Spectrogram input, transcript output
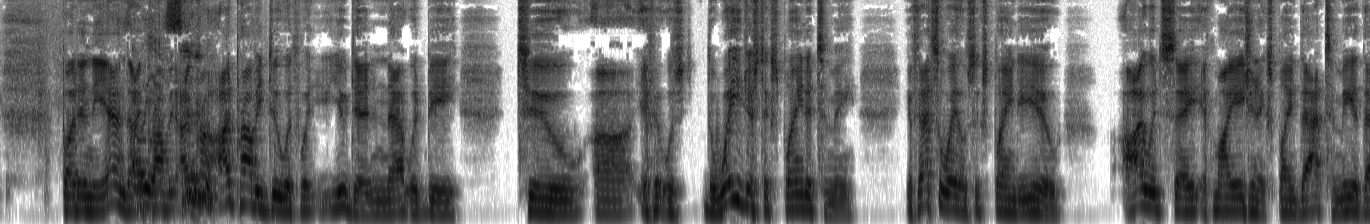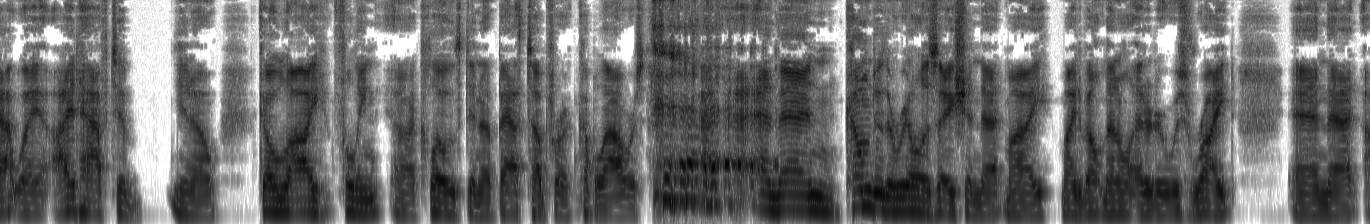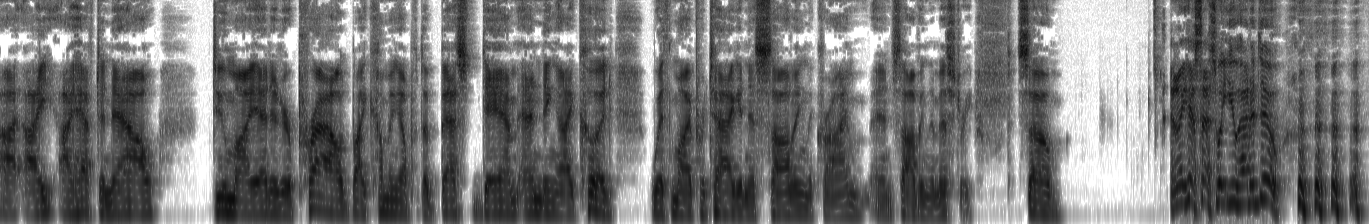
but in the end, oh, I'd yes. probably, I'd, I'd, probably do with what you did. And that would be to, uh, if it was the way you just explained it to me, if that's the way it was explained to you, I would say if my agent explained that to me that way, I'd have to, you know, go lie fully uh, clothed in a bathtub for a couple hours and then come to the realization that my my developmental editor was right and that I, I, I have to now do my editor proud by coming up with the best damn ending I could with my protagonist solving the crime and solving the mystery. So, and I guess that's what you had to do.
